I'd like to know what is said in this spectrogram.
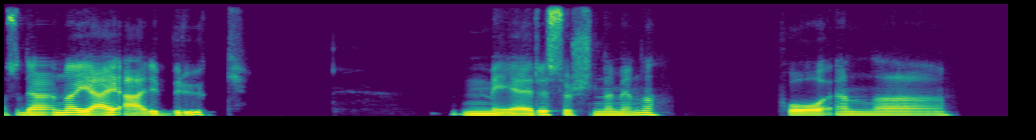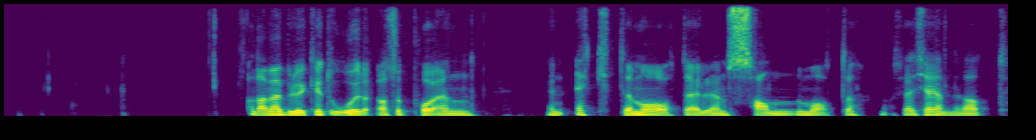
Altså, det er når jeg er i bruk med ressursene mine på en eh, Da må jeg bruke et ord, altså på en, en ekte måte eller en sann måte. Altså, jeg kjenner at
